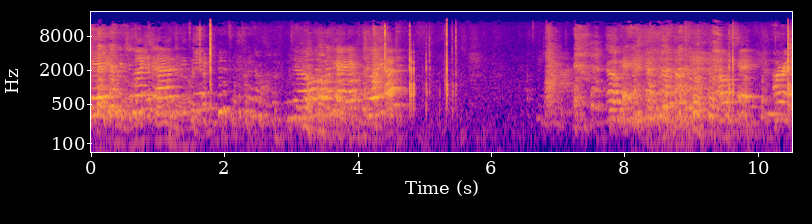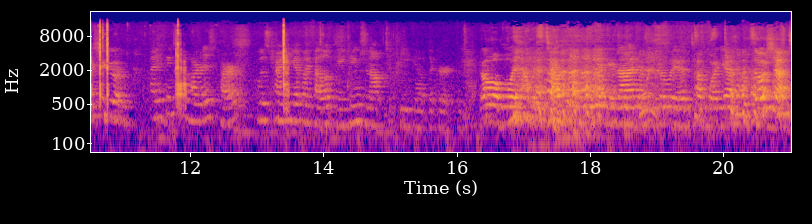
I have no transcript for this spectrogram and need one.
May, would you like to add anything? No? Okay. Julia? Okay. Okay, all right, the hardest part was trying to get my fellow paintings not to peek out the curtain. Oh, boy, that was tough. That was really a tough one, yeah. Zosha?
